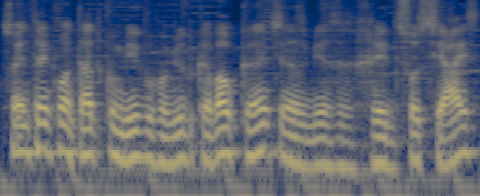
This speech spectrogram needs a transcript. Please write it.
só entrar em contato comigo, Romildo Cavalcante, nas minhas redes sociais.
